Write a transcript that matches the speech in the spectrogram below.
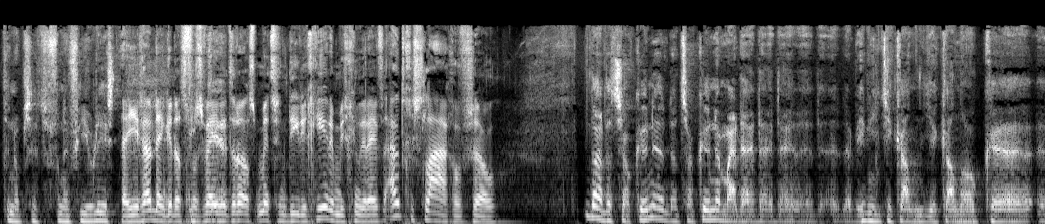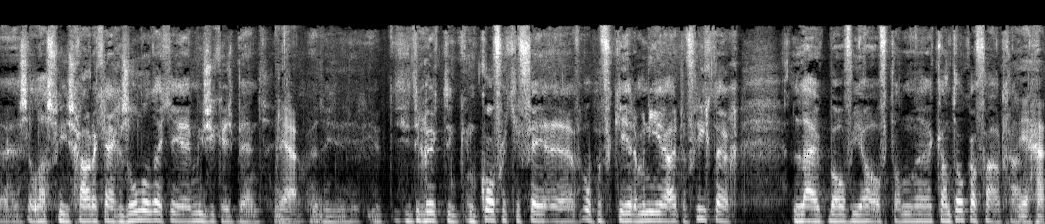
ten opzichte van een violist. Ja, je zou denken dat Van Zweden het er als met zijn dirigeren misschien weer heeft uitgeslagen of zo. Nou, dat zou kunnen, dat zou kunnen, maar dat weet niet. Je kan, je kan ook uh, last van je schouder krijgen zonder dat je muzikus bent. Ja. Je, je, drukt een, een koffertje uh, op een verkeerde manier uit een vliegtuig luik boven je hoofd, dan uh, kan het ook al fout gaan. Ja.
